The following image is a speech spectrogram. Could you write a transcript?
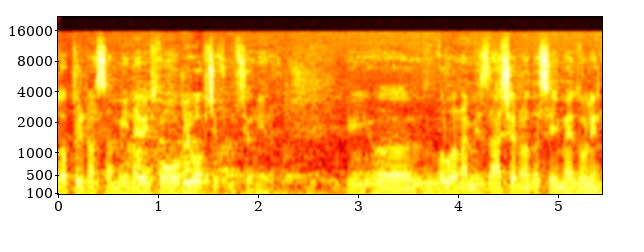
doprinosa mi ne bismo mogli uopće funkcionirati. I e, vrlo nam je značajno da se i Medulin e,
